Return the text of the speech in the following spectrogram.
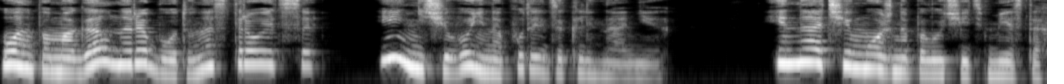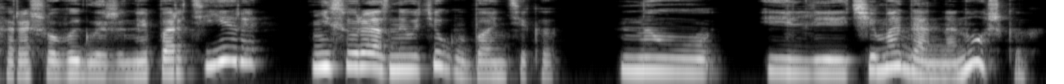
Он помогал на работу настроиться и ничего не напутать в заклинаниях. Иначе можно получить вместо хорошо выглаженной портьеры несуразный утюг в бантиках ну, или чемодан на ножках,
